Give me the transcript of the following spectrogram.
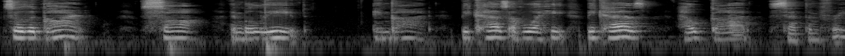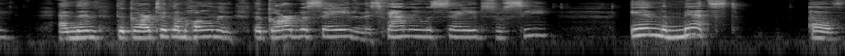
So the guard saw and believed in God because of what he, because how God set them free. And then the guard took them home and the guard was saved and his family was saved. So see, in the midst of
